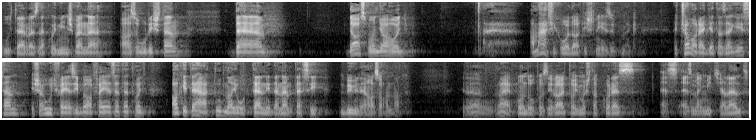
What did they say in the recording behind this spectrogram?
úgy terveznek, hogy nincs benne az Úristen, de, de azt mondja, hogy a másik oldalt is nézzük meg. Egy csavar egyet az egészen, és úgy fejezi be a fejezetet, hogy aki tehát tudna jót tenni, de nem teszi, bűne az annak. Lehet gondolkozni rajta, hogy most akkor ez, ez, ez meg mit jelent.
